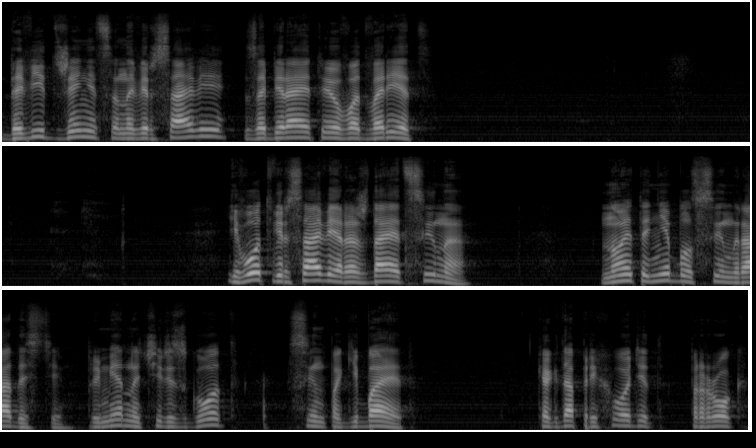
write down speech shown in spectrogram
Давид женится на Версавии, забирает ее во дворец. И вот Версавия рождает сына. Но это не был сын радости. Примерно через год сын погибает, когда приходит пророк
